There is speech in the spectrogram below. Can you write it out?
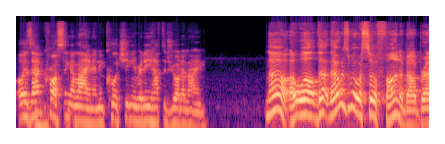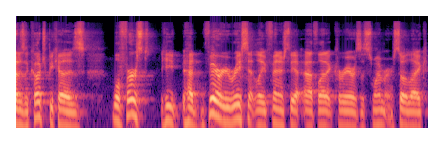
Or is that mm-hmm. crossing a line? And in coaching, you really have to draw the line. No, uh, well, that, that was what was so fun about Brett as a coach because, well, first, he had very recently finished the athletic career as a swimmer. So, like,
